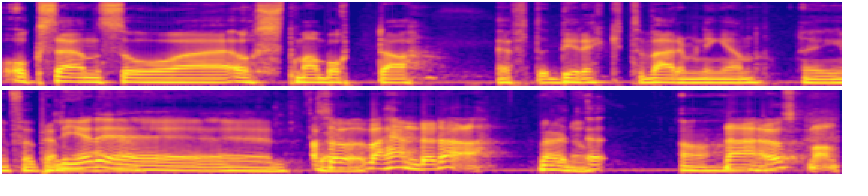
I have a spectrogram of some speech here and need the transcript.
och sen så eh, Östman borta efter direkt värmningen eh, inför Blir premiären. det... Eh, Alltså, vad hände där? Verno? Ja. Nej, Östman.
